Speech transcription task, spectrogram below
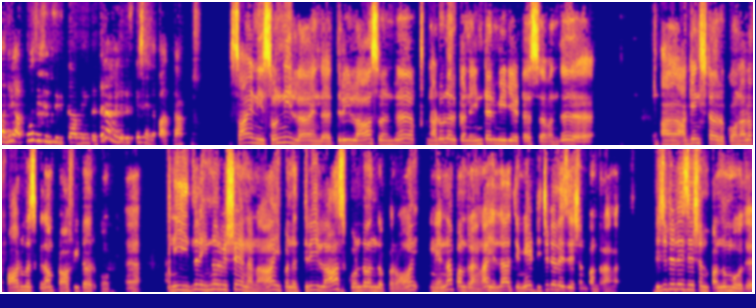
மாதிரி அப்போசிஷன்ஸ் இருக்கு அப்படின்றத நம்ம இந்த டிஸ்கஷன்ல பாக்கலாம் சாய் நீ சொன்னில இந்த த்ரீ லாஸ் வந்து நடுவுல இருக்க அந்த இன்டர்மீடியேட்டர்ஸ வந்து அகேன்ஸ்டா இருக்கும். அதனால ஃபார்மர்ஸ்க்கு தான் ப்ராஃபிட்டா இருக்கும் நீ இதுல இன்னொரு விஷயம் என்னன்னா இப்ப இந்த த்ரீ லாஸ் கொண்டு வந்த அப்புறம் இங்க என்ன பண்றாங்கன்னா எல்லாத்தையுமே டிஜிட்டலைசேஷன் பண்றாங்க. டிஜிட்டலைசேஷன் பண்ணும்போது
